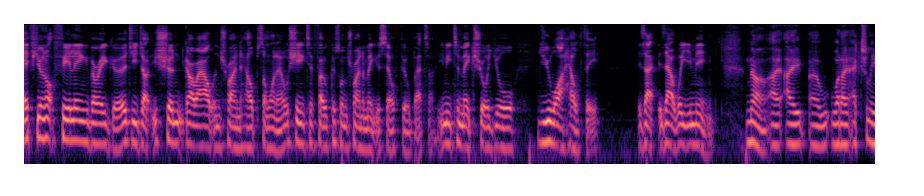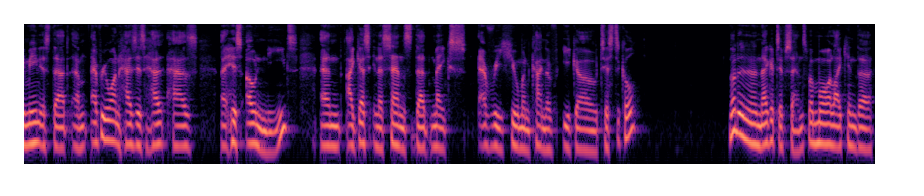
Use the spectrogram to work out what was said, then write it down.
if you're not feeling very good, you don't you shouldn't go out and try and help someone else. You need to focus on trying to make yourself feel better. You need to make sure you're you are healthy. Is that is that what you mean? No, I, I uh, what I actually mean is that um, everyone has his ha- has uh, his own needs, and I guess in a sense that makes every human kind of egotistical. Not in a negative sense, but more like in the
